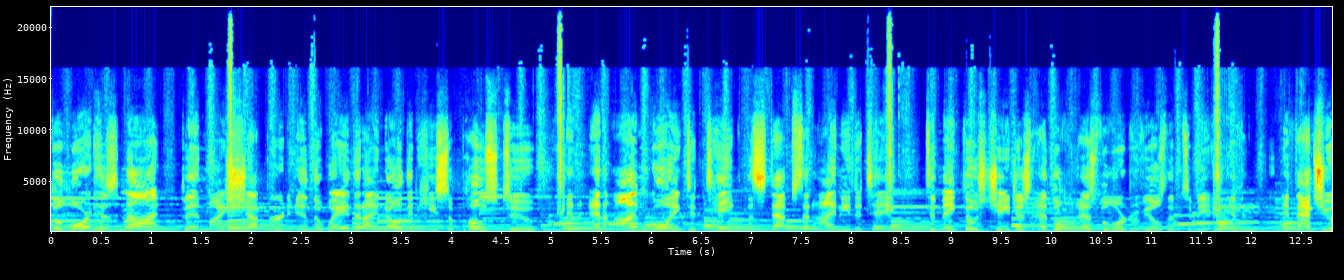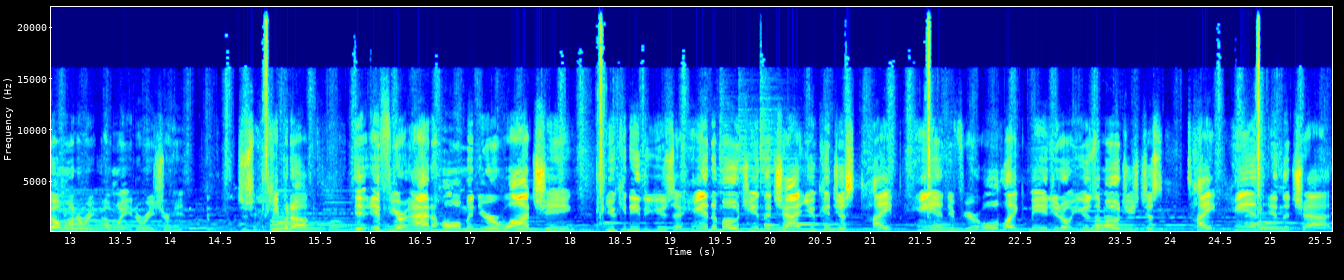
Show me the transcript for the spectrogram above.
the Lord has not been my shepherd in the way that I know that He's supposed to, and, and I'm going to take the steps that I need to take to make those changes as the, as the Lord reveals them to me. If, if that's you, I want, to, I want you to raise your hand. Just keep it up. If you're at home and you're watching, you can either use a hand emoji in the chat. You can just type hand. If you're old like me and you don't use emojis, just type hand in the chat.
